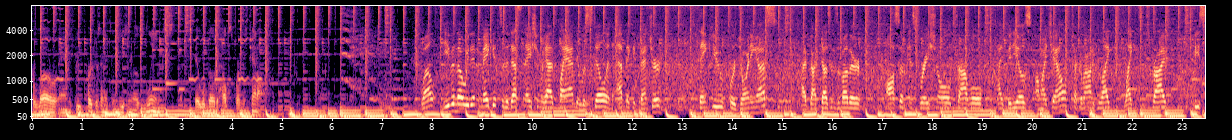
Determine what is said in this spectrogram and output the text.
below, and if you purchase anything using those links, it will go to help support this channel. Well, even though we didn't make it to the destination we had planned, it was still an epic adventure. Thank you for joining us. I've got dozens of other awesome inspirational travel type videos on my channel. Check them out if you like. Like and subscribe. Peace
